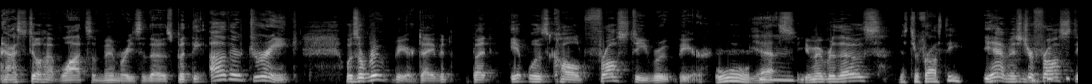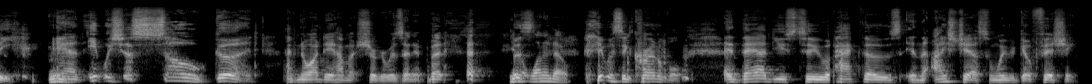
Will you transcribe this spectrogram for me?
I still have lots of memories of those. But the other drink was a root beer, David, but it was called Frosty root beer. Oh, yes. You remember those? Mr. Frosty? Yeah, Mr. Frosty. Mm. and it was just so good. I have no idea how much sugar was in it, but you don't want to know. It was incredible. and dad used to pack those in the ice chest when we would go fishing.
